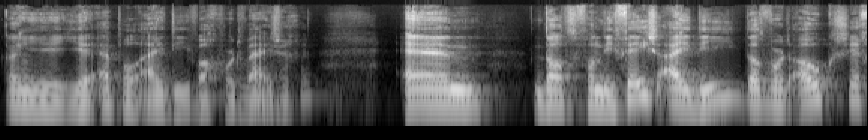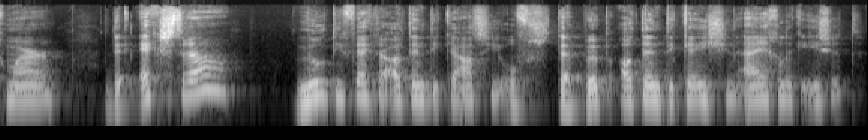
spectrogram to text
kan je je Apple ID wachtwoord wijzigen. En dat van die Face ID, dat wordt ook zeg maar de extra multifactor authenticatie of step-up authentication eigenlijk is het.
